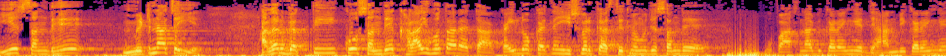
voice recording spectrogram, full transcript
ये संदेह मिटना चाहिए। अगर व्यक्ति को संदेह खड़ा ही होता रहता, कई लोग कहते हैं, ईश्वर के अस्तित्व में मुझे संदेह है। उपासना भी करेंगे, ध्यान भी करेंगे,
